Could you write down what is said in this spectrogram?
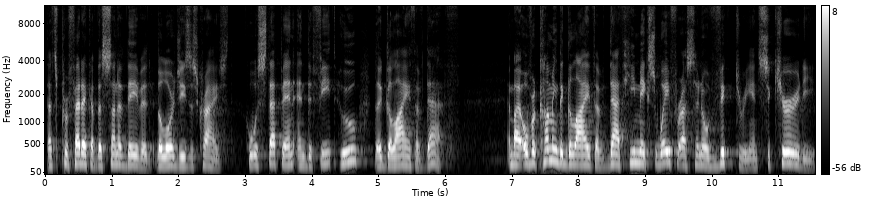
That's prophetic of the Son of David, the Lord Jesus Christ who will step in and defeat who? The Goliath of death. And by overcoming the Goliath of death, he makes way for us to know victory and security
